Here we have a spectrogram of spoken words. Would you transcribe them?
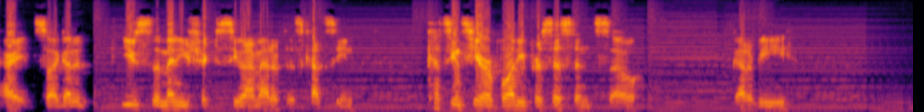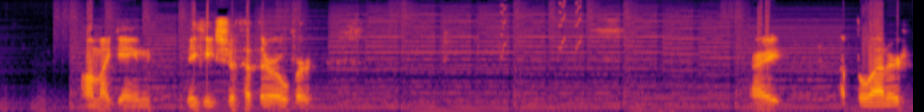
Alright, so I gotta use the menu trick to see when I'm out of this cutscene. Cutscenes here are bloody persistent, so gotta be on my game, making sure that they're over. Alright, up the ladder.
